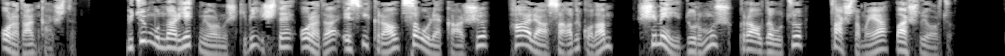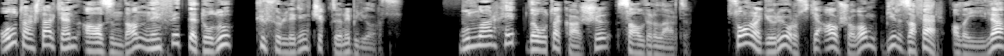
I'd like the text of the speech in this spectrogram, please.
oradan kaçtı. Bütün bunlar yetmiyormuş gibi işte orada eski kral Saul'e karşı hala sadık olan Şimeyi durmuş kral Davut'u taşlamaya başlıyordu. Onu taşlarken ağzından nefretle dolu küfürlerin çıktığını biliyoruz. Bunlar hep Davut'a karşı saldırılardı. Sonra görüyoruz ki Avşalom bir zafer alayıyla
